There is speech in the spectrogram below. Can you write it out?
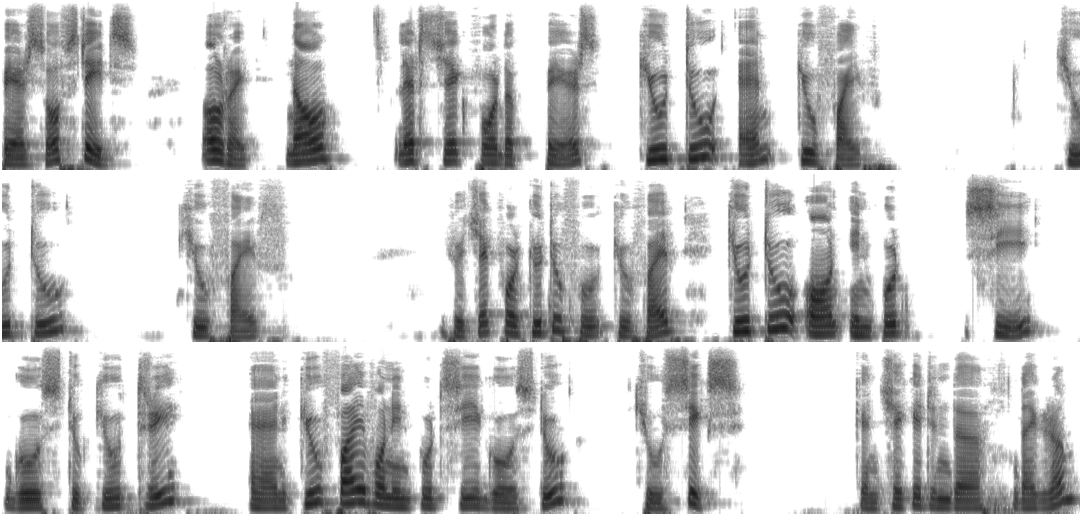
pairs of states. All right. Now let's check for the pairs q2 and q5 q2 q5 if you check for q2 q5 q2 on input c goes to q3 and q5 on input c goes to q6 you can check it in the diagram.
